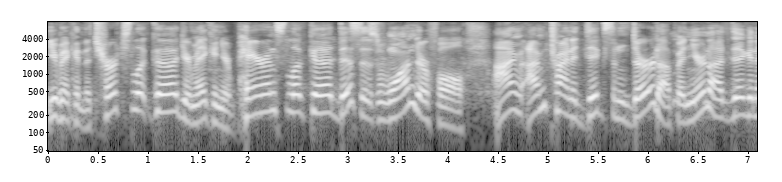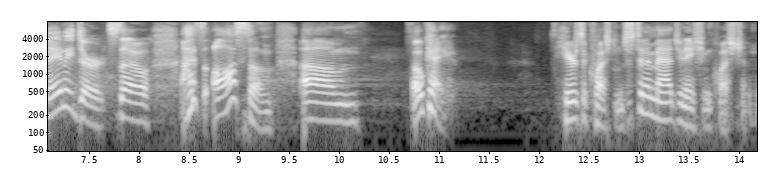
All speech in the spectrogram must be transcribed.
You're making the church look good. You're making your parents look good. This is wonderful. I'm, I'm trying to dig some dirt up, and you're not digging any dirt. So that's awesome. Um, okay. Here's a question, just an imagination question.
